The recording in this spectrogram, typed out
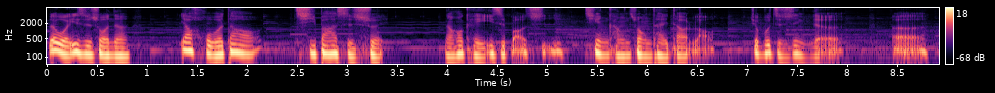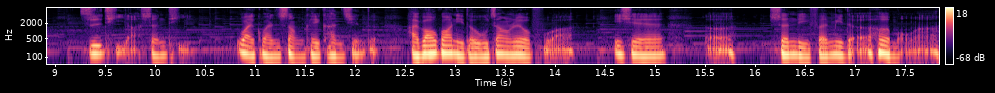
所以我意思说呢，要活到七八十岁。然后可以一直保持健康状态到老，就不只是你的呃肢体啊、身体外观上可以看见的，还包括你的五脏六腑啊、一些呃生理分泌的荷尔蒙啊，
